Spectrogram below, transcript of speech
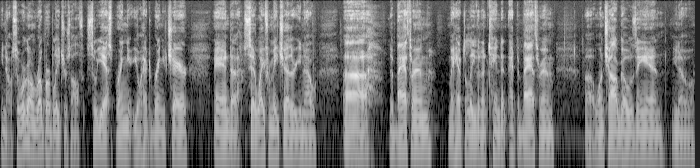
You know, so we're going to rope our bleachers off. So yes, bring you'll have to bring your chair and uh, sit away from each other. You know, uh, the bathroom may have to leave an attendant at the bathroom. Uh, one child goes in, you know,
